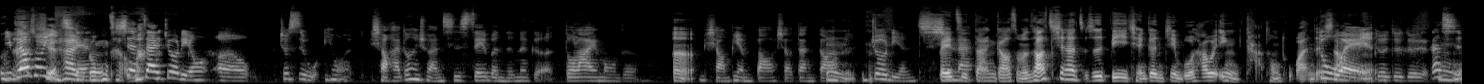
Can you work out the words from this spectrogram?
你不要说以前，现在就连呃。就是我，因为小孩都很喜欢吃 Seven 的那个哆啦 A 梦的嗯小面包、小蛋糕，嗯就连杯子蛋糕什么，然后现在只是比以前更进步，它会印卡通图案在上面。对对对对，但是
